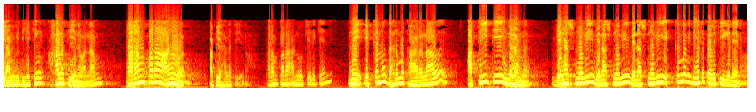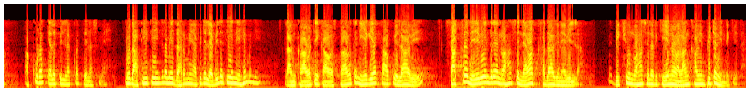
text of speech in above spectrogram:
යම් විදිහකින් අහලා තියෙනවනම් પરම්පරා අනුව අපි අහලා තියෙනවා પરම්පරා අනුව කියලා කියන්නේ මේ එකම ධර්ම කාරණාව අතීතයේ ඉඳලම වෙනස් නොවි වෙනස් නොවි වෙනස් නොවි එකම විදිහට පැවතීගෙන එනවා. අකුරක් ඇලපිල්ලක්වත් වෙනස් නැහැ. මොකද අතීතයේ ඉඳලා මේ ධර්මය අපිට ලැබිලා තියෙන්නේ එහෙමනේ. ලංකාවට ඒක අවස්ථාවක නියගයක් ආපු වෙලාවේ සක්‍ර දේවේන්ද්‍රයන් වහන්සේ නැවක් හදාගෙන ඇවිල්ලා භික්ෂුන් වහන්සේලාට කියනවා ලංකාවෙන් පිට වෙන්න කියලා.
